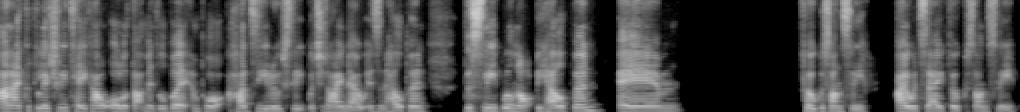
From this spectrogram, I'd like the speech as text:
and I could literally take out all of that middle bit and put had zero sleep, which I know isn't helping. The sleep will not be helping. Um, focus on sleep. I would say focus on sleep.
